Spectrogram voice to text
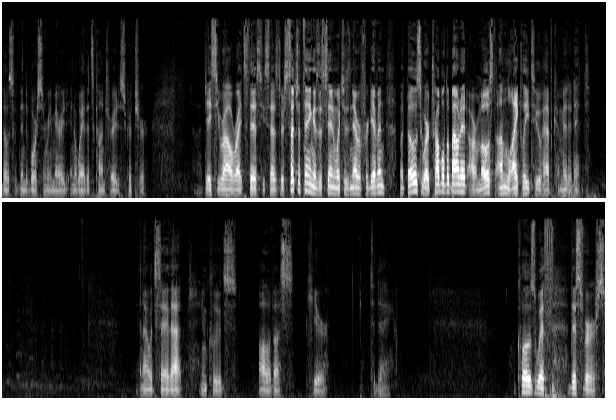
those who've been divorced and remarried in a way that's contrary to Scripture. Uh, J.C. Ryle writes this. He says, There's such a thing as a sin which is never forgiven, but those who are troubled about it are most unlikely to have committed it. And I would say that includes all of us here today. I'll close with this verse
